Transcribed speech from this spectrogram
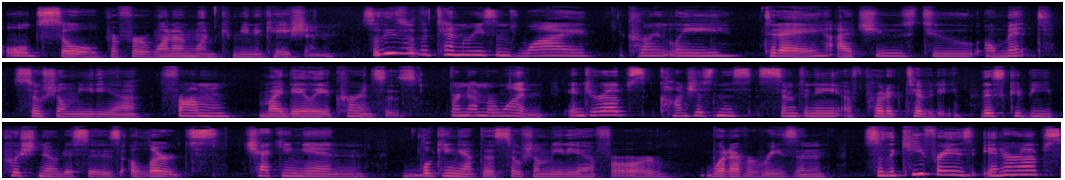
old soul, prefer one on one communication. So these are the 10 reasons why currently today I choose to omit social media from my daily occurrences. For number one, interrupts consciousness symphony of productivity. This could be push notices, alerts, checking in, looking at the social media for whatever reason. So the key phrase interrupts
